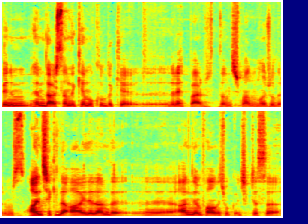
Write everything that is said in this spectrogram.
benim hem dershanedeki hem okuldaki e, rehber, danışman hocalarımız. Aynı şekilde aileden de e, annem falan da çok açıkçası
